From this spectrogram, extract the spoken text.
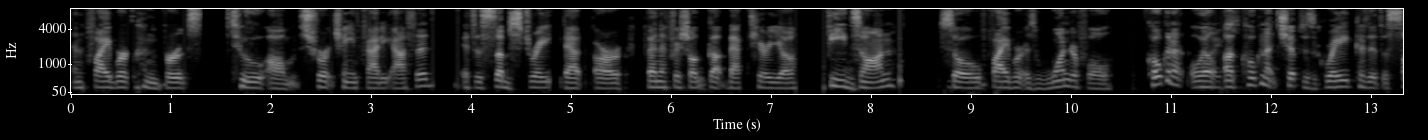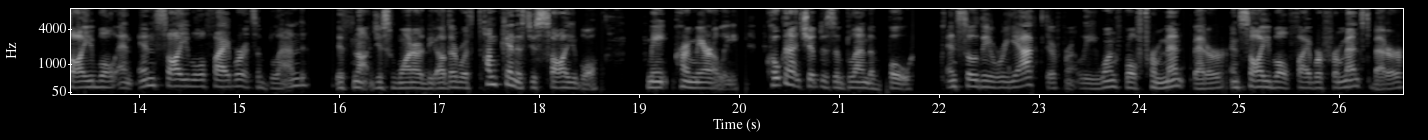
And fiber converts to um, short chain fatty acid. It's a substrate that our beneficial gut bacteria feeds on. So fiber is wonderful Coconut oil, uh, coconut chips is great because it's a soluble and insoluble fiber. It's a blend. It's not just one or the other. With pumpkin, it's just soluble, primarily. Coconut chips is a blend of both, and so they react differently. One will ferment better, and soluble fiber ferments better,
